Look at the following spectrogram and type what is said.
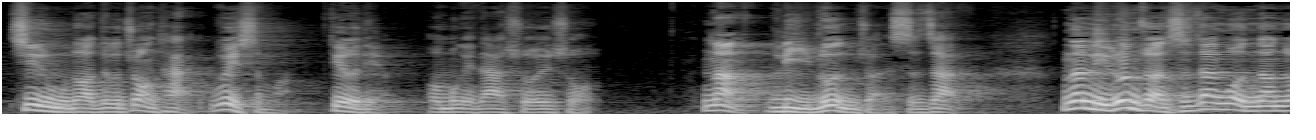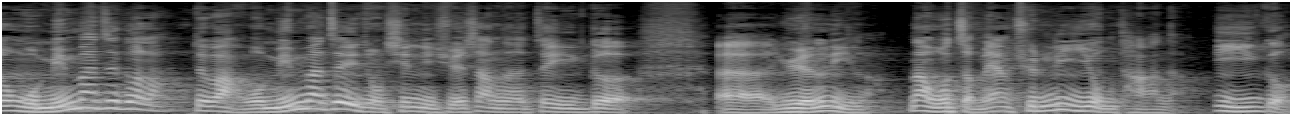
进入到这个状态。为什么？第二点，我们给大家说一说，那理论转实战，那理论转实战过程当中，我明白这个了，对吧？我明白这一种心理学上的这一个呃原理了，那我怎么样去利用它呢？第一个。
